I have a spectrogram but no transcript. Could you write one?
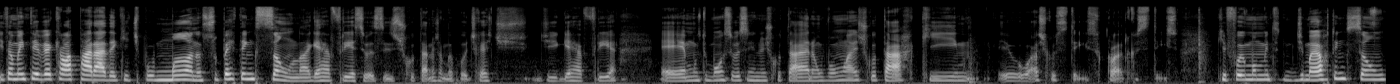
E também teve aquela parada que, tipo, mano, super tensão na Guerra Fria. Se vocês escutaram já meu podcast de Guerra Fria, é muito bom se vocês não escutaram. Vamos lá escutar que. Eu acho que eu citei isso, claro que eu citei isso. Que foi o um momento de maior tensão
